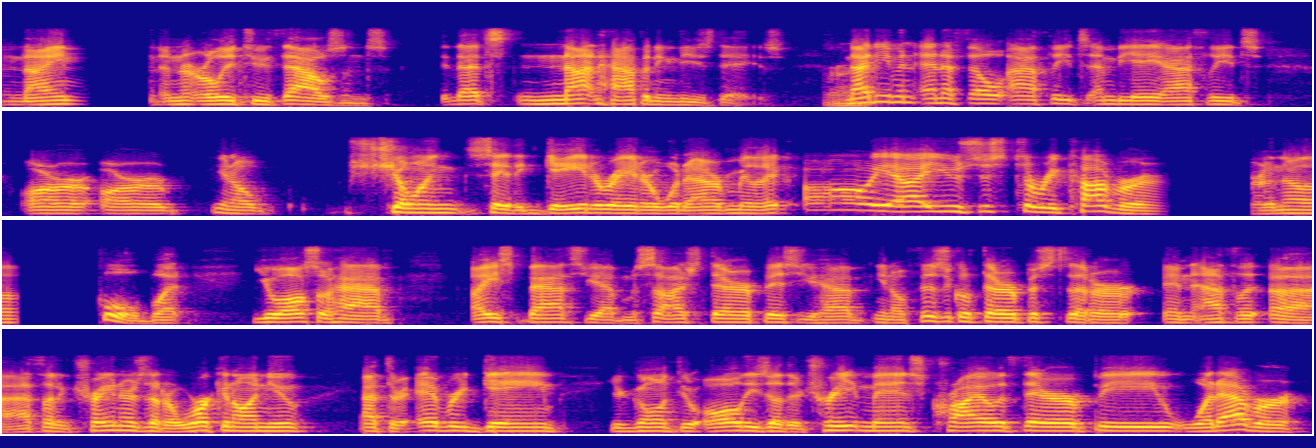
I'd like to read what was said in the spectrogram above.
9 and early 2000s that's not happening these days Right. not even NFL athletes, NBA athletes are are you know showing say the Gatorade or whatever, and be like, oh yeah, I use this to recover, and they're like, cool. But you also have ice baths, you have massage therapists, you have you know physical therapists that are and athlete, uh, athletic trainers that are working on you after every game. You're going through all these other treatments, cryotherapy, whatever.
